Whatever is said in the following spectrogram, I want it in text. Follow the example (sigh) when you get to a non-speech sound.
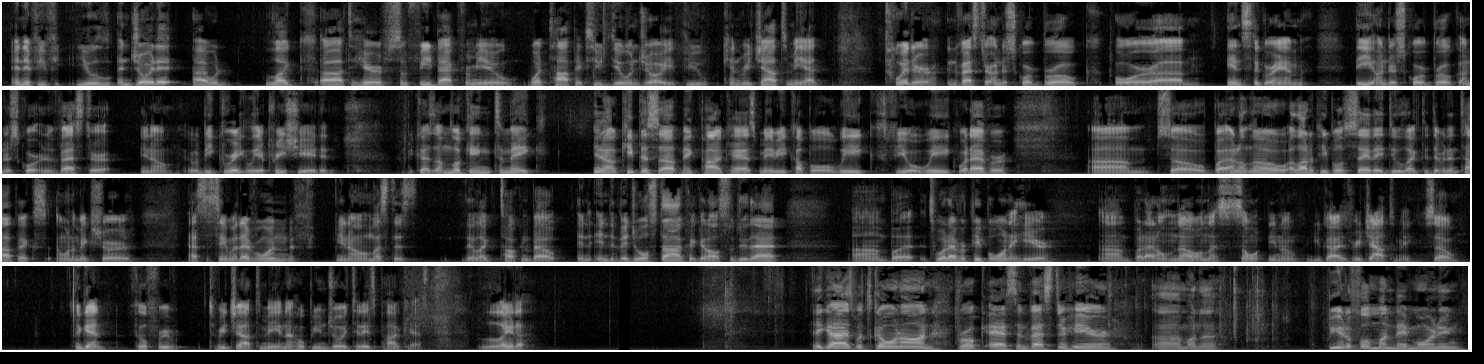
and if you you enjoyed it, I would like uh, to hear some feedback from you. What topics you do enjoy? If you can reach out to me at Twitter, investor underscore broke, or um, Instagram, the underscore broke underscore investor. You know, it would be greatly appreciated because I'm looking to make you know, keep this up, make podcasts maybe a couple a week, few a week, whatever. Um, so, but I don't know. A lot of people say they do like the dividend topics. I want to make sure that's the same with everyone. If you know, unless there's they like talking about an individual stock, I could also do that. Um, but it's whatever people want to hear. Um, but I don't know unless someone, you know, you guys reach out to me. So, again, feel free to reach out to me, and I hope you enjoyed today's podcast. Later. Hey guys, what's going on? Broke ass investor here um, on a beautiful Monday morning.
